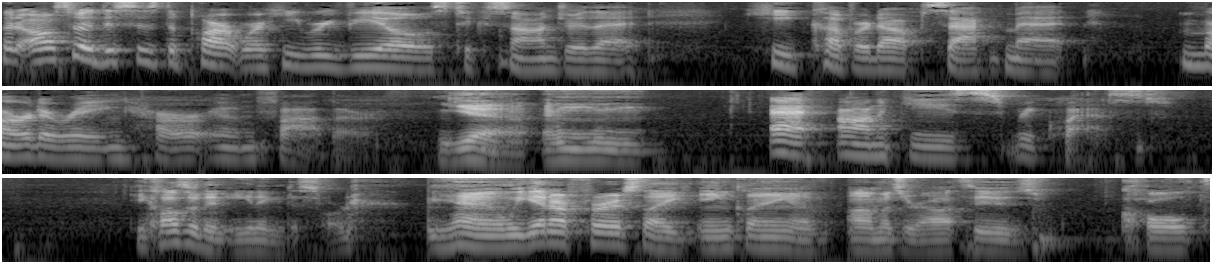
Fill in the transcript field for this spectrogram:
But also, this is the part where he reveals to Cassandra that he covered up Sakhmet murdering her own father yeah and when at Ananke's request. He calls it an eating disorder. Yeah, and we get our first like inkling of Amaterasu's cult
